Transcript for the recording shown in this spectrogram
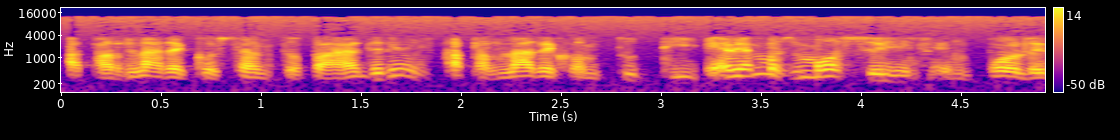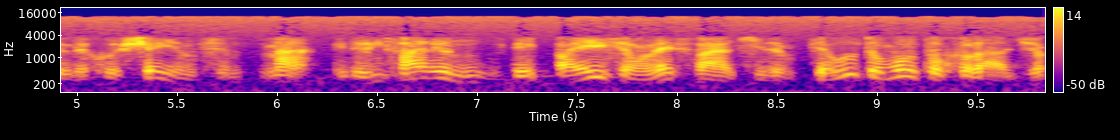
a parlare con Santo Padre, a parlare con tutti e abbiamo smosso un po' le coscienze, ma rifare dei paesi non è facile. Si è avuto molto coraggio.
